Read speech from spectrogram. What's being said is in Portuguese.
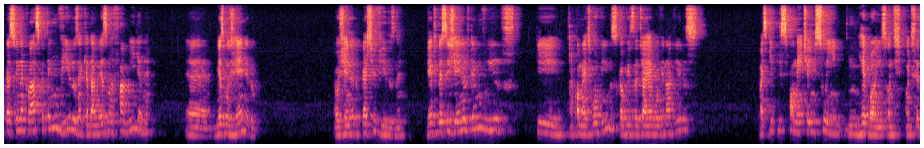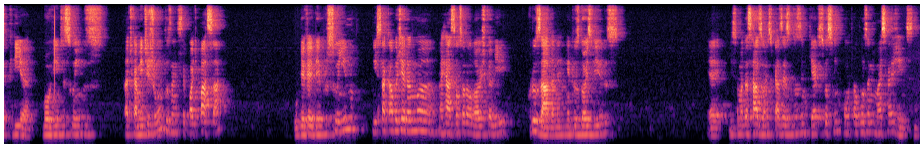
A peste suína clássica tem um vírus, né, que é da mesma família, né, é, mesmo gênero, é o gênero peste vírus, né. Dentro desse gênero tem um vírus que acomete bovinos, que é o vírus da diarreia bovinavírus, mas que principalmente é em suíno, em rebanhos, onde, onde você cria bovinos e suínos praticamente juntos, né, você pode passar o BVD para o suíno, e isso acaba gerando uma, uma reação sorológica ali cruzada né, entre os dois vírus. É, isso é uma das razões que, às vezes, nos inquéritos você encontra alguns animais reagentes. Né?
